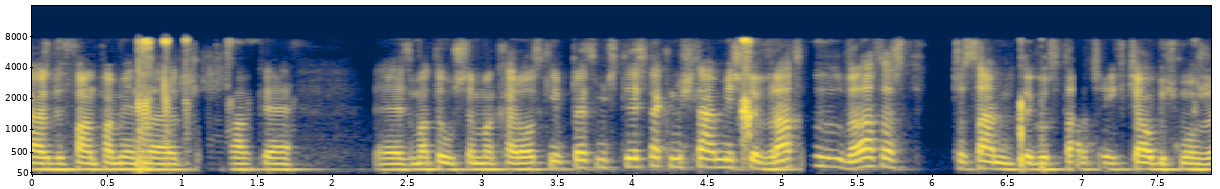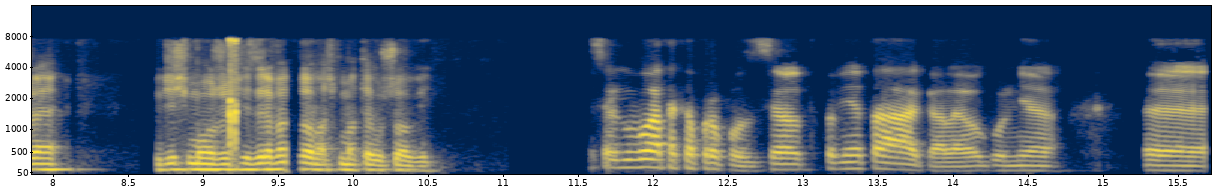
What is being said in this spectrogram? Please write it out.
Każdy fan pamięta walkę e, z Mateuszem Makarowskim. Powiedz mi, czy ty jest tak myślałem, jeszcze wracasz, wracasz czasami do tego starcia i chciałbyś może gdzieś może się zrewanżować Mateuszowi? Jakby była taka propozycja, to pewnie tak, ale ogólnie e,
